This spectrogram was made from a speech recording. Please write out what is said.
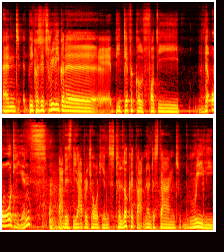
And because it's really going to be difficult for the the audience, that is the average audience, to look at that and understand really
